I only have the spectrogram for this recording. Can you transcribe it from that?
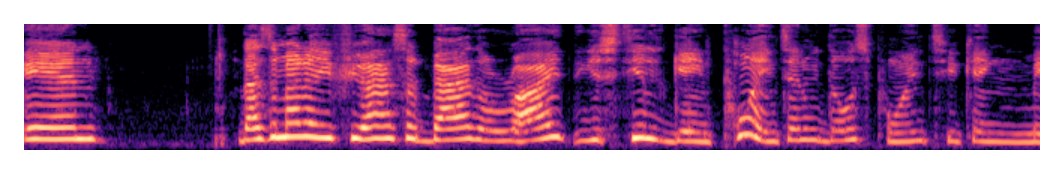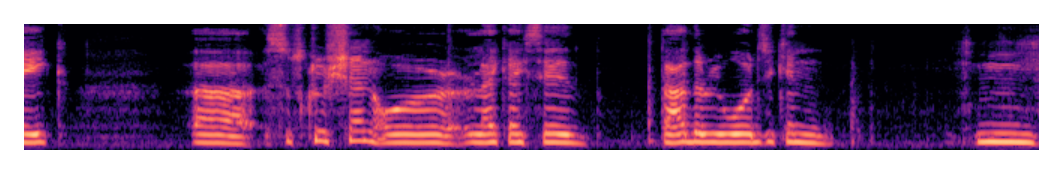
And doesn't matter if you answer bad or right you still gain points. And with those points you can make uh subscription or like i said the other rewards. You can mm,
